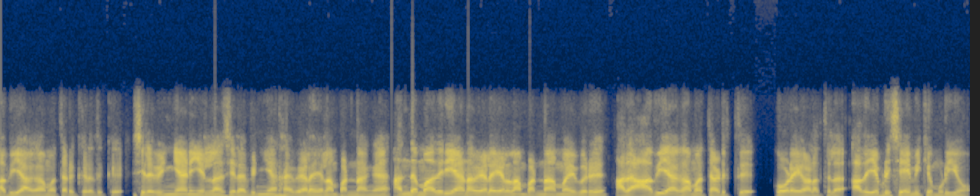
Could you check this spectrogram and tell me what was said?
ஆவியாகாமல் தடுக்கிறதுக்கு சில விஞ்ஞானிகள்லாம் சில விஞ்ஞான வேலையெல்லாம் பண்ணாங்க. அந்த மாதிரியான வேலையெல்லாம் பண்ணாமல் இவர் அதை ஆவியாகாமல் தடுத்து கோடை காலத்தில் அதை எப்படி சேமிக்க முடியும்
